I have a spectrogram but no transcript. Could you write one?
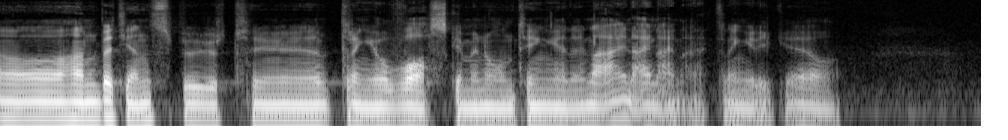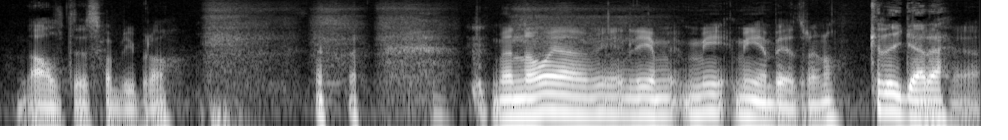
Og han betjent spurt hun trenger å vaske med noen ting. Eller nei, nei, nei, nei trenger ikke. Og alt det skal bli bra. Men nå er jeg mye, my, mye bedre nå. Krigere. Ja.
